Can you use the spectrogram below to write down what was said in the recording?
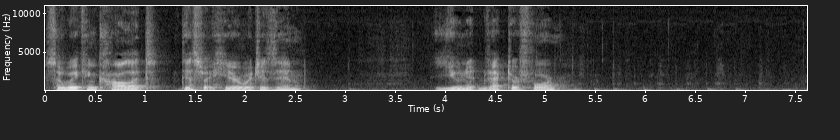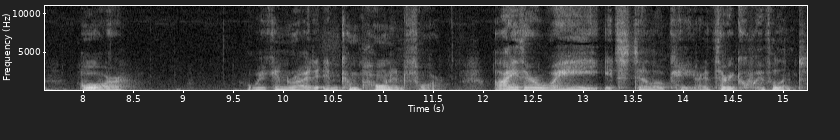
So we can call it this right here, which is in unit vector form, or we can write it in component form. Either way, it's still okay, right? They're equivalent.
